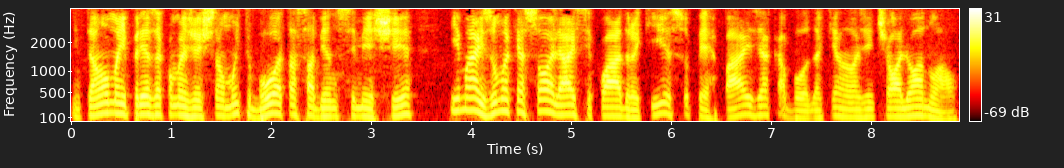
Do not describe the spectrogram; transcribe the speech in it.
Então, uma empresa com uma gestão muito boa está sabendo se mexer. E mais uma que é só olhar esse quadro aqui, Super Paz, e acabou. Daqui a, a gente olha o anual.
